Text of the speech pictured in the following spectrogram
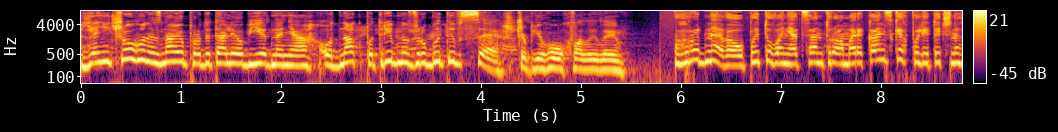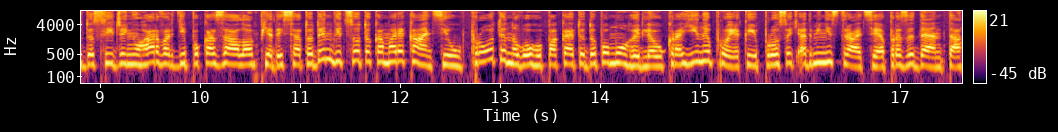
Я нічого не знаю про деталі об'єднання, однак потрібно зробити все, щоб його ухвалили. Грудневе опитування Центру американських політичних досліджень у Гарварді показало 51% американців проти нового пакету допомоги для України, про який просить адміністрація президента.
